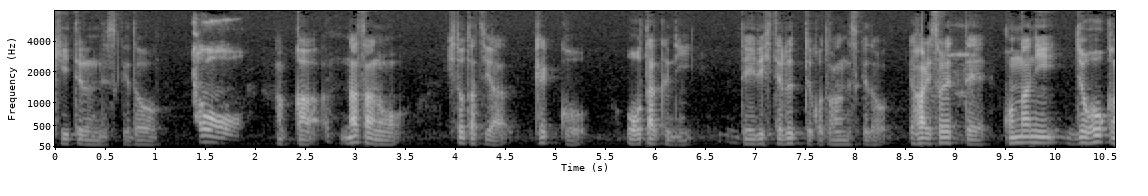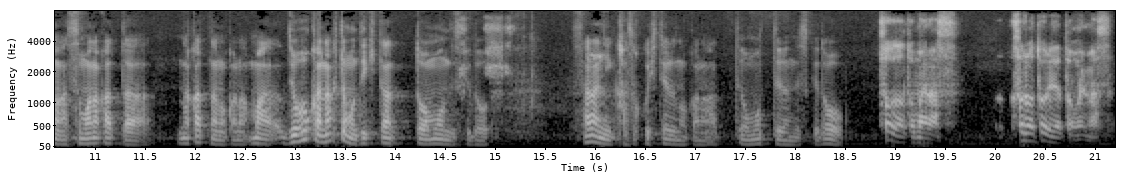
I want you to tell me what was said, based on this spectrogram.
聞いてるんですけどなんか NASA の人たちが結構大田区に出入りしてるってことなんですけどやはりそれってこんなに情報化が進まなかったなかったのかな？まあ情報化なくてもできたとは思うんですけどさらに加速してるのかなって思ってるんですけど。そうだと思います。その通りだと思います。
